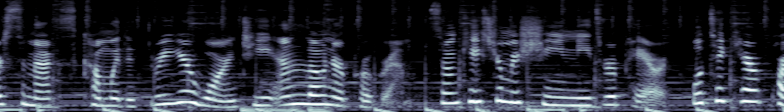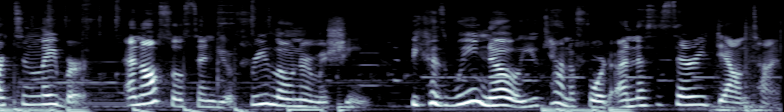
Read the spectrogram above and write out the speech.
All VersaMacs come with a 3-year warranty and loaner program, so in case your machine needs repair, we'll take care of parts and labor, and also send you a free loaner machine, because we know you can't afford unnecessary downtime.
